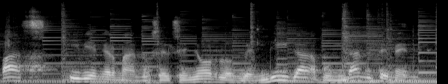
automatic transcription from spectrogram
Paz y bien hermanos, el Señor los bendiga abundantemente.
